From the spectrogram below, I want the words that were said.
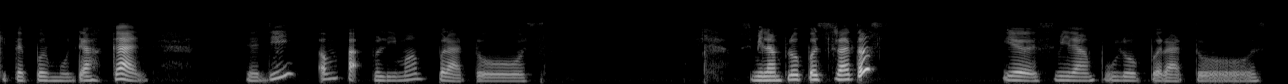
Kita permudahkan. Jadi 45 peratus. 90 per 100. Ya, 90 peratus.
